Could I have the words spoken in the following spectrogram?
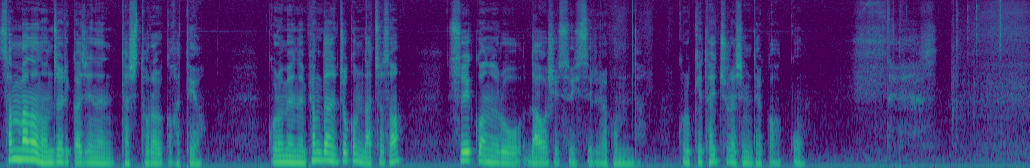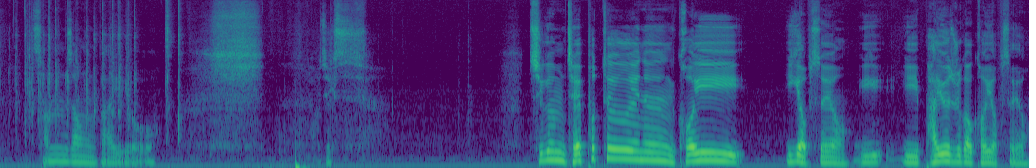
3만 원 언저리까지는 다시 돌아올 것 같아요. 그러면은 평단을 조금 낮춰서 수익권으로 나오실 수 있으리라 봅니다. 그렇게 탈출하시면 될 것 같고 삼성 바이오 로직스 지금 제 포트에는 거의 이게 없어요. 이, 이 바이오주가 거의 없어요.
